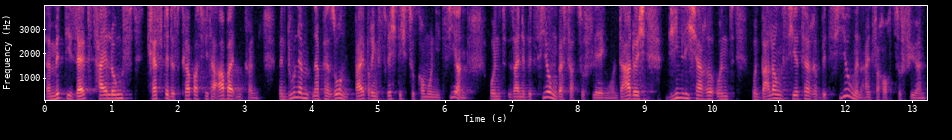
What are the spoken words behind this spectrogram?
damit die Selbstheilungskräfte des Körpers wieder arbeiten können. Wenn du einer Person beibringst, richtig zu kommunizieren und seine Beziehungen besser zu pflegen und dadurch dienlichere und, und balanciertere Beziehungen einfach auch zu führen,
